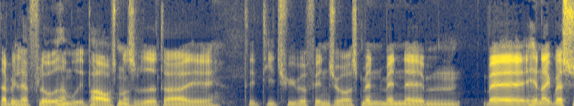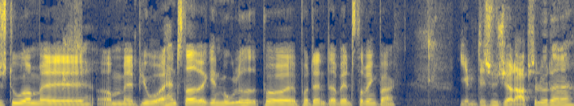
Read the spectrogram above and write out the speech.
der ville have flået ham ud i pausen og så videre. Der, øh, de, de typer findes jo også. Men, men øh, hvad, Henrik, hvad synes du om, øh, om Bjur? Er han stadigvæk en mulighed på, på den der venstre vinkbak? Jamen, det synes jeg da absolut, han er.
